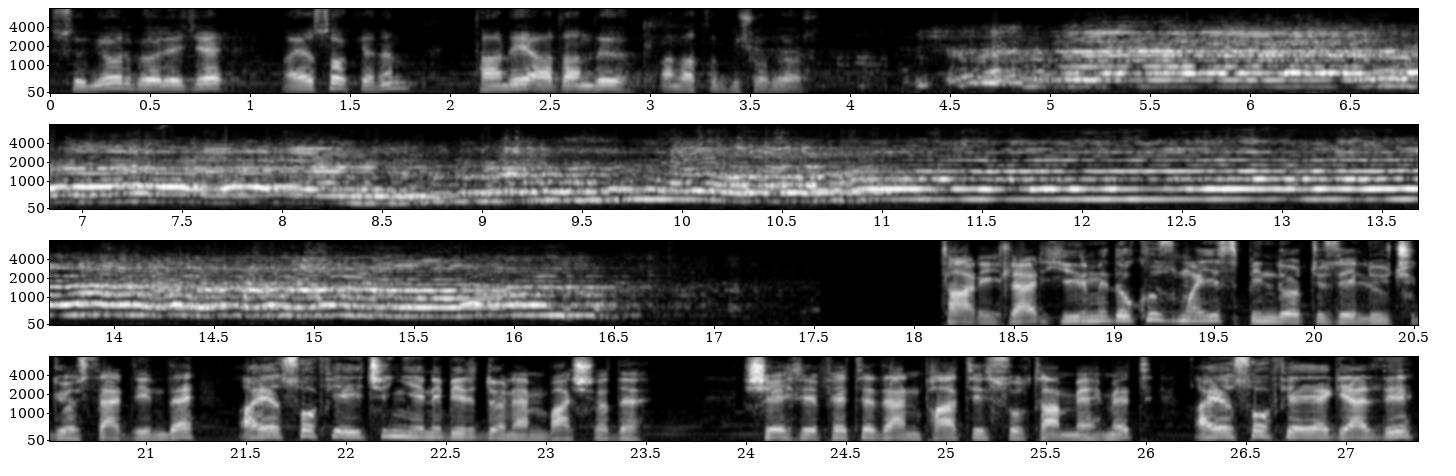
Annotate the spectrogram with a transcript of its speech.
sunuyor. Böylece Ayasofya'nın Tanrı'ya adandığı anlatılmış oluyor. Tarihler 29 Mayıs 1453'ü gösterdiğinde Ayasofya için yeni bir dönem başladı. Şehri fetheden Fatih Sultan Mehmet Ayasofya'ya geldi,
